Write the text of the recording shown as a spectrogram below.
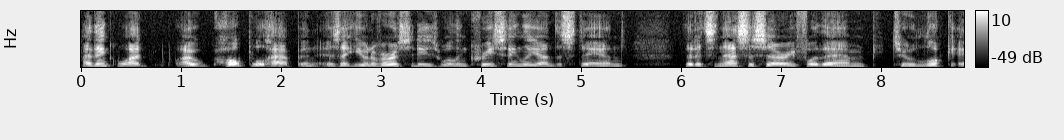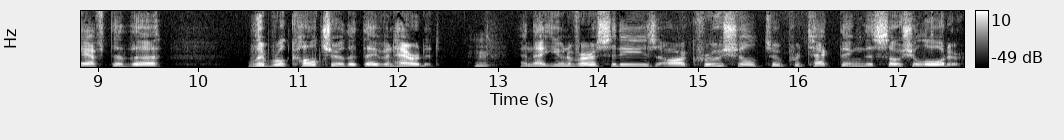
I think what I hope will happen is that universities will increasingly understand that it's necessary for them to look after the liberal culture that they've inherited. Hmm. And that universities are crucial to protecting the social order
